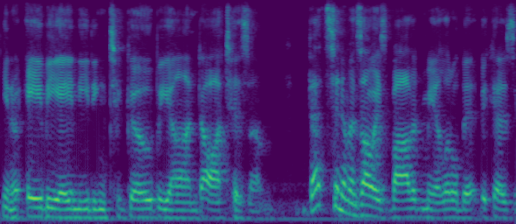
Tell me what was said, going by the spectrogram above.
you know, ABA needing to go beyond autism. That sentiment's always bothered me a little bit because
